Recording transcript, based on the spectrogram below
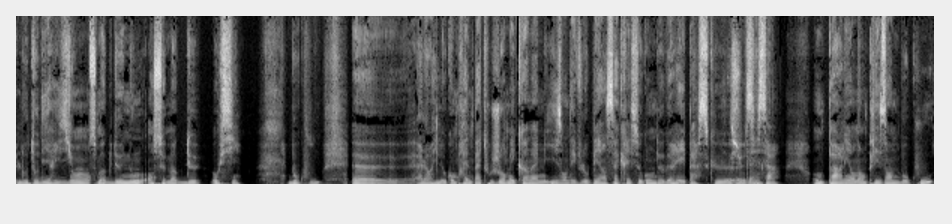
l'autodérision, on se moque de nous, on se moque d'eux aussi beaucoup. Euh, alors ils le comprennent pas toujours, mais quand même ils ont développé un sacré second degré parce que euh, c'est ça. On parle et on en plaisante beaucoup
